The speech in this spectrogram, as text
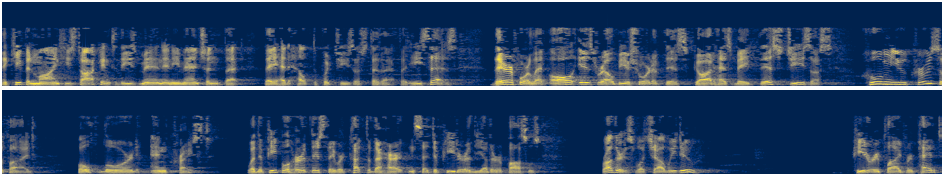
and keep in mind, he's talking to these men, and he mentioned that they had helped to put Jesus to death. And he says, Therefore, let all Israel be assured of this God has made this Jesus, whom you crucified, both Lord and Christ. When the people heard this, they were cut to the heart and said to Peter and the other apostles, Brothers, what shall we do? Peter replied, Repent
